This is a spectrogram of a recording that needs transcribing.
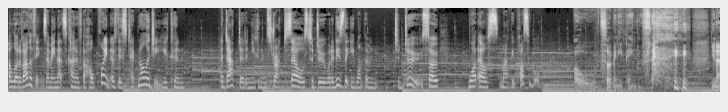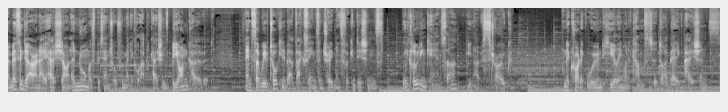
a lot of other things. I mean, that's kind of the whole point of this technology. You can adapt it and you can instruct cells to do what it is that you want them to do. So, what else might be possible? Oh, so many things. you know, messenger RNA has shown enormous potential for medical applications beyond COVID. And so we're talking about vaccines and treatments for conditions including cancer, you know, stroke, necrotic wound healing when it comes to diabetic patients,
